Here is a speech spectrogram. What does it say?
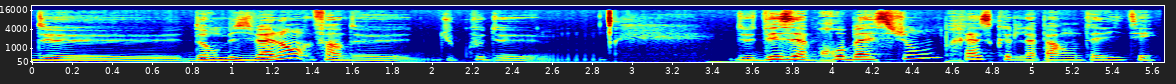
de d'ambivalence enfin de du coup de de désapprobation presque de la parentalité.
